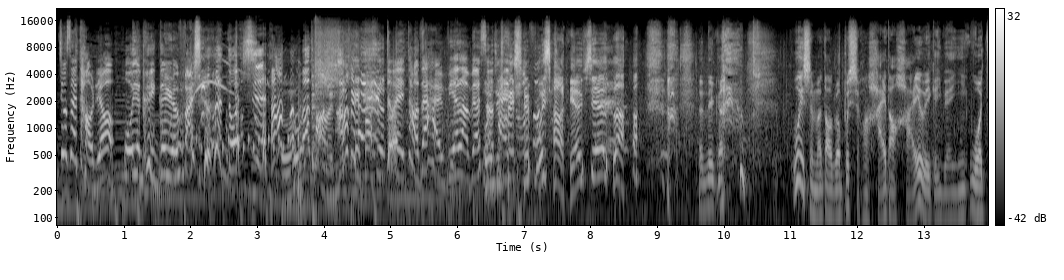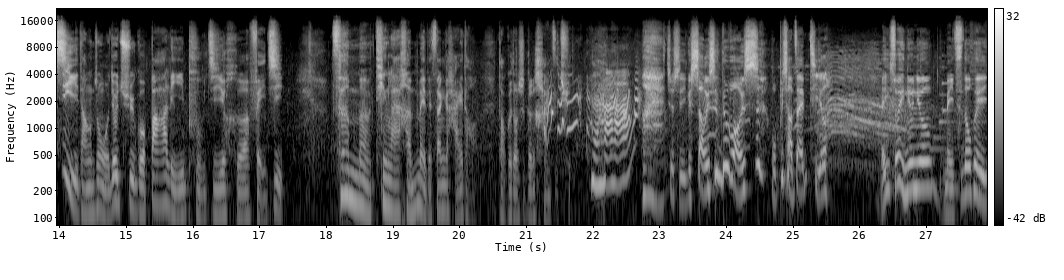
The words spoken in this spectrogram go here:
就算躺着，我也可以跟人发生很多事啊。躺着可以发生？对，躺在海边了，不要想太多。我开始浮想联翩了。那个，为什么道哥不喜欢海岛？还有一个原因，我记忆当中我就去过巴黎、普吉和斐济，这么听来很美的三个海岛。道哥都是跟汉子去的，哎，这是一个伤心的往事，我不想再提了。哎，所以妞妞每次都会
